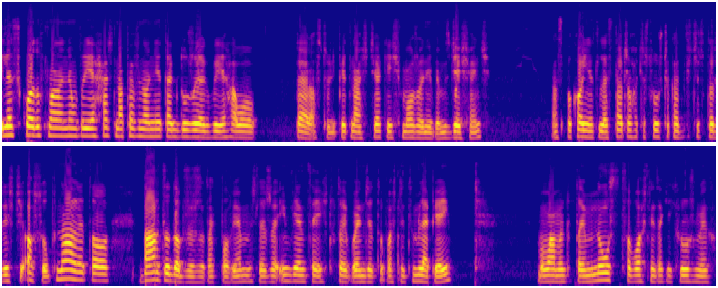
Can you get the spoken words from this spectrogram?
Ile składów ma na nią wyjechać? Na pewno nie tak dużo jak wyjechało teraz, czyli 15, jakieś może, nie wiem, z 10. Na spokojnie tyle starczy, chociaż tu już czeka 240 osób, no ale to bardzo dobrze, że tak powiem. Myślę, że im więcej ich tutaj będzie, to właśnie tym lepiej. Bo mamy tutaj mnóstwo właśnie takich różnych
